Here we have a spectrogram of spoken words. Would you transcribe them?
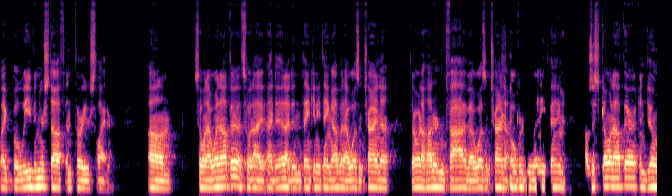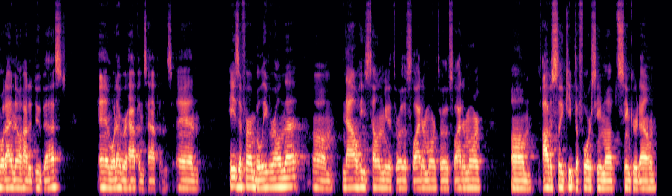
Like believe in your stuff and throw your slider. Um, so when I went out there, that's what I, I did. I didn't think anything of it. I wasn't trying to throw it 105. I wasn't trying to overdo anything. I was just going out there and doing what I know how to do best. And whatever happens, happens. And he's a firm believer on that. Um, now he's telling me to throw the slider more, throw the slider more. Um, obviously, keep the four seam up, sinker down,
